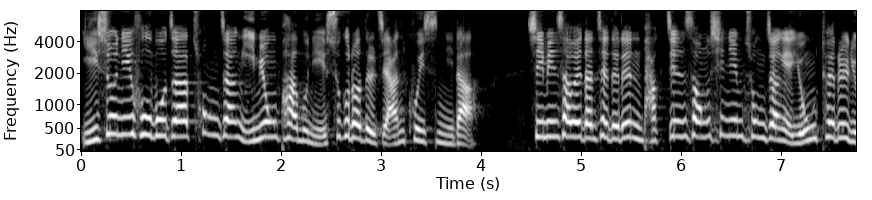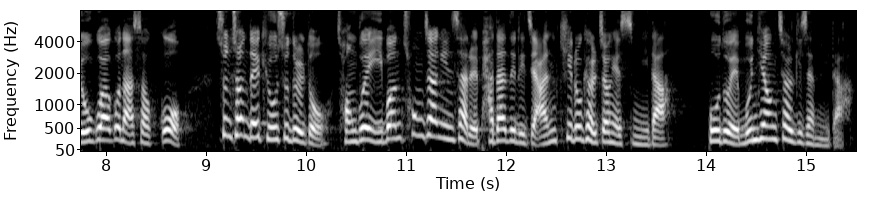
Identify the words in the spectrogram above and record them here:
이순희 후보자 총장 임용 파문이 수그러들지 않고 있습니다. 시민사회단체들은 박진성 신임 총장의 용퇴를 요구하고 나섰고 순천대 교수들도 정부의 이번 총장 인사를 받아들이지 않기로 결정했습니다. 보도에 문형철 기자입니다.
